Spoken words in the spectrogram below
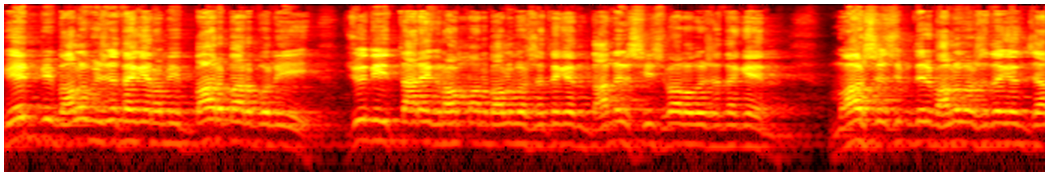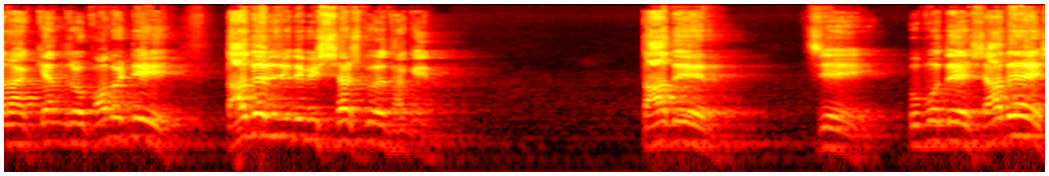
বিএনপি ভালোবেসে থাকেন, আমি বারবার বলি, যদি তারেক রহমান ভালোবাসে থাকেন দানের শীষ ভালোবাসে থাকেন মহাসচিবদের ভালোবাসে থাকেন, যারা কেন্দ্র কমিটি, তাদের যদি বিশ্বাস করে থাকেন, তাদের যে উপদেশ, আদেশ,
